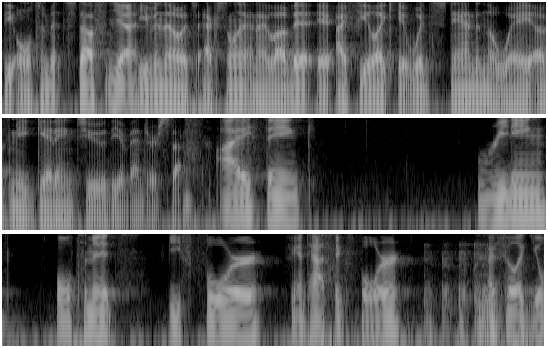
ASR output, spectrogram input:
the Ultimate stuff. Yeah. Even though it's excellent and I love it, it, I feel like it would stand in the way of me getting to the Avengers stuff. I think reading Ultimates before Fantastic Four, I feel like you'll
